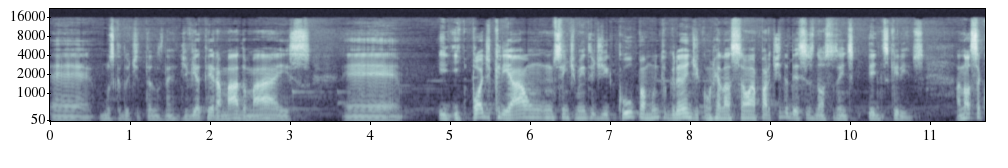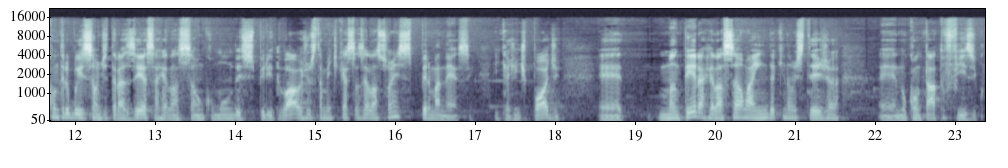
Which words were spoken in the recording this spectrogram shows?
é, música do Titãs, né? Devia ter amado mais, é, e, e, pode criar um, um, sentimento de culpa muito grande com relação à partida desses nossos entes, entes queridos. A nossa contribuição de trazer essa relação com o mundo espiritual é justamente que essas relações permanecem e que a gente pode é, manter a relação ainda que não esteja é, no contato físico.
